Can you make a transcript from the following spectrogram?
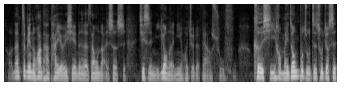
好，那这边的话，它它有一些那个三温暖设施，其实你用了你也会觉得非常舒服。可惜哈，美中不足之处就是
